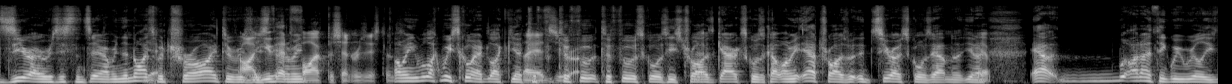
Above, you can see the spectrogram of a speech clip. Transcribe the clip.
zero resistance there. I mean, the Knights Yeah. were trying to resist. Oh, you had I mean, five percent resistance. I mean, like we scored like you know, They had Taf- zero. Taufua, Taufua scores his tries, Garrick scores a couple. I mean, our tries were zero scores out in the you know, Yep. well, I don't think we really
